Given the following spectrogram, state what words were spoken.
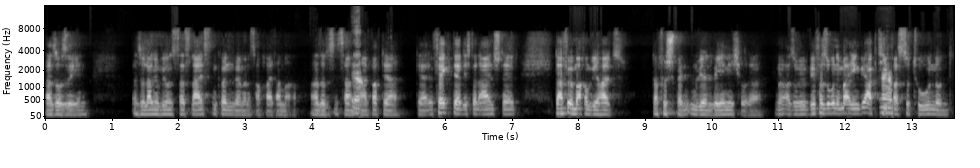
da so sehen. Solange wir uns das leisten können, werden wir das auch weitermachen. Also das ist halt ja. einfach der, der Effekt, der dich dann einstellt. Dafür machen wir halt, dafür spenden wir ein wenig oder, ne? also wir, wir versuchen immer irgendwie aktiv ja. was zu tun und,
